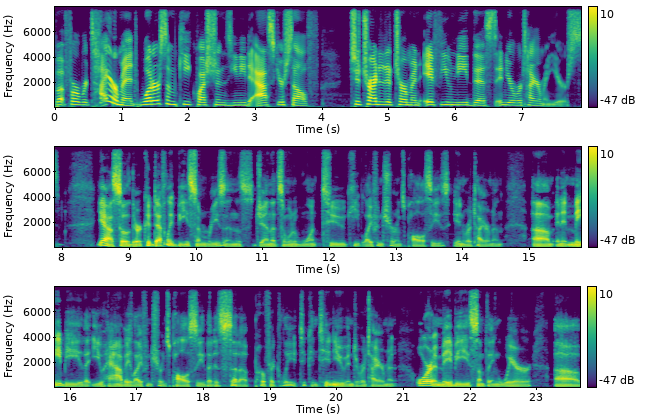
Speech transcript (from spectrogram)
But for retirement, what are some key questions you need to ask yourself to try to determine if you need this in your retirement years? Yeah, so there could definitely be some reasons, Jen, that someone would want to keep life insurance policies in retirement. Um, and it may be that you have a life insurance policy that is set up perfectly to continue into retirement, or it may be something where uh,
